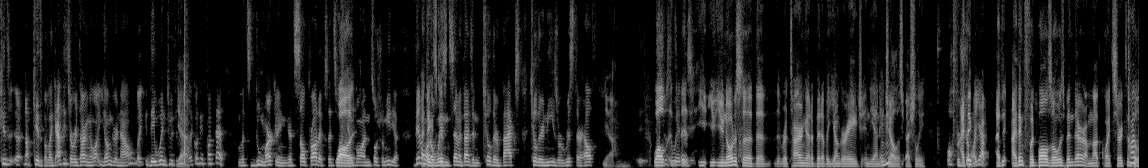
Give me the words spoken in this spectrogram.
Kids, uh, not kids, but like athletes are retiring a lot younger now. Like they win two, three. Yeah. Like, okay, fuck that. Let's do marketing. Let's sell products. Let's Well, go on social media. They don't want to win seven times and kill their backs, kill their knees, or risk their health. Yeah. It's Well, the way it is. You, you notice the, the the retiring at a bit of a younger age in the NHL, especially. Oh, for I sure. think Well, yeah. I think I think football's always been there. I'm not quite certain, but Contact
